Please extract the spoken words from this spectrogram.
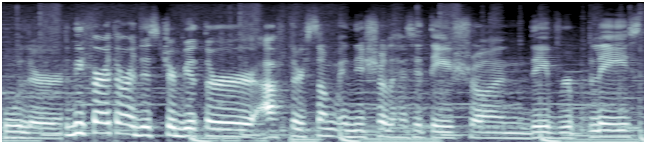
cooler. To be fair to our distributor, after some initial hesitation, they've replaced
